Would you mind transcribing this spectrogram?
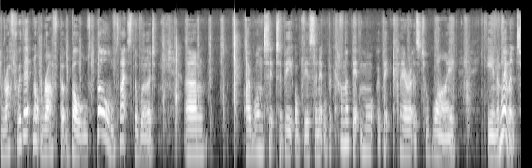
rough with it. Not rough but bold. Bold that's the word. Um, I want it to be obvious and it will become a bit more a bit clearer as to why in a moment.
